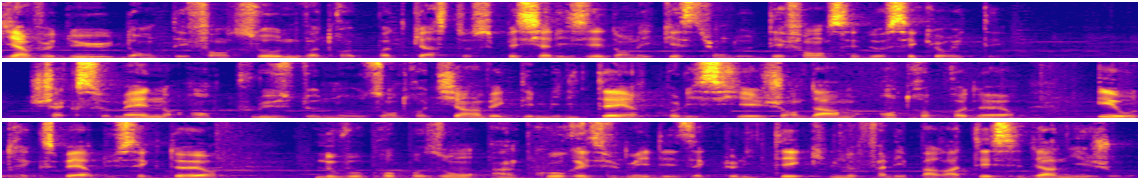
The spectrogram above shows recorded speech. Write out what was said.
Bienvenue dans Défense Zone, votre podcast spécialisé dans les questions de défense et de sécurité. Chaque semaine, en plus de nos entretiens avec des militaires, policiers, gendarmes, entrepreneurs et autres experts du secteur, nous vous proposons un court résumé des actualités qu'il ne fallait pas rater ces derniers jours.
